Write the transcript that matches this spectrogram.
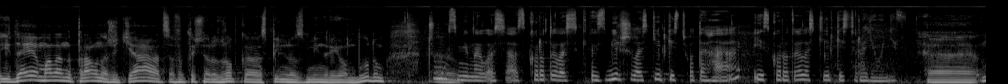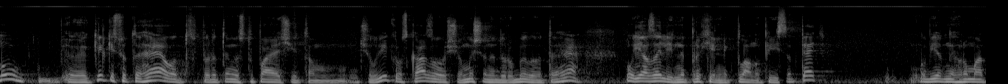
ідея, мала право на життя. Це фактично розробка спільно з Мінрегіонбудом. Чому змінилося? Скоротилась, збільшилась кількість ОТГ і скоротилась кількість районів. Е, ну, е, кількість ОТГ, от перед тим виступаючий там чоловік розказував, що ми ще не доробили ОТГ. Ну, я взагалі не прихильник плану 55 об'єднаних громад,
